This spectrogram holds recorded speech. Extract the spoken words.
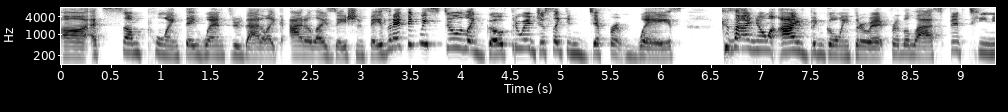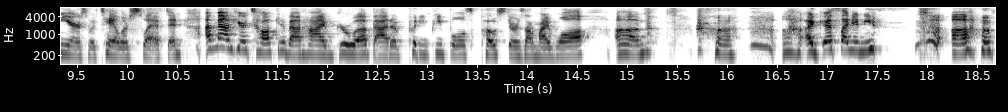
uh, at some point they went through that like idolization phase. And I think we still like go through it just like in different ways because I know I've been going through it for the last 15 years with Taylor Swift. And I'm out here talking about how I grew up out of putting people's posters on my wall. Um, I guess I didn't even. Um,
